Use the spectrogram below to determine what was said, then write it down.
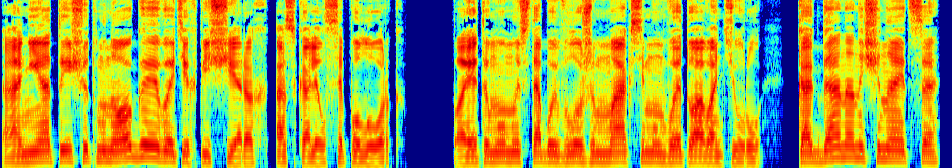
«Они отыщут многое в этих пещерах», — оскалился полуорг. «Поэтому мы с тобой вложим максимум в эту авантюру. Когда она начинается?»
